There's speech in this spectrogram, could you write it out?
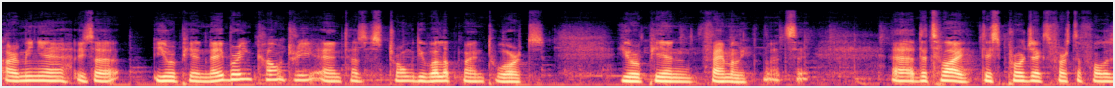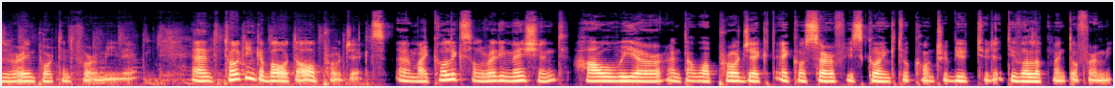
Armenia is a European neighboring country and has a strong development towards European family, let's say. Uh, that's why this project, first of all, is very important for me. And talking about our projects, uh, my colleagues already mentioned how we are and our project EcoServe is going to contribute to the development of Armenia.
